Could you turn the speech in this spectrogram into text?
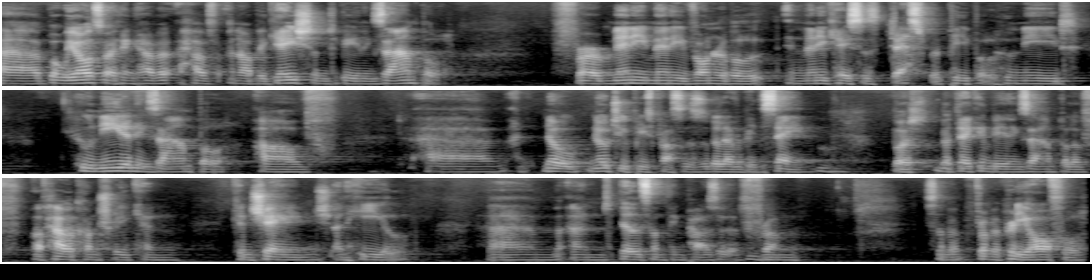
uh, but we also, I think, have, a, have an obligation to be an example for many, many vulnerable, in many cases, desperate people who need, who need an example of um, no, no two peace processes will ever be the same, mm-hmm. but, but they can be an example of, of how a country can, can change and heal um, and build something positive mm-hmm. from, some, from a pretty awful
